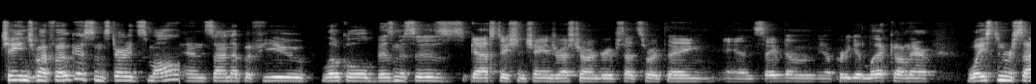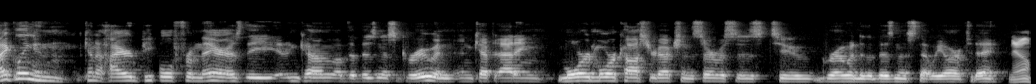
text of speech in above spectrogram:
changed my focus and started small and signed up a few local businesses, gas station chains, restaurant groups, that sort of thing, and saved them you know pretty good lick on their waste and recycling and kind of hired people from there as the income of the business grew and, and kept adding more and more cost reduction services to grow into the business that we are today. Yeah,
